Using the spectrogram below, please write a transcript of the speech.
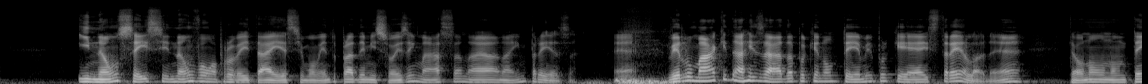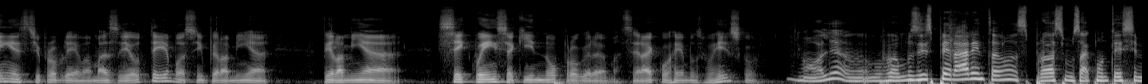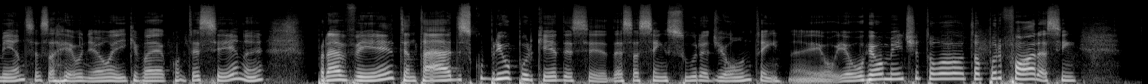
E não sei se não vão aproveitar esse momento para demissões em massa na, na empresa. Né? Velumac dá risada porque não teme, porque é estrela, né? Então não, não tem este problema. Mas eu temo, assim, pela minha, pela minha sequência aqui no programa. Será que corremos o risco? Olha, vamos esperar então os próximos acontecimentos, essa reunião aí que vai acontecer, né? Para ver, tentar descobrir o porquê desse, dessa censura de ontem. Né? Eu, eu realmente tô, tô por fora, assim.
